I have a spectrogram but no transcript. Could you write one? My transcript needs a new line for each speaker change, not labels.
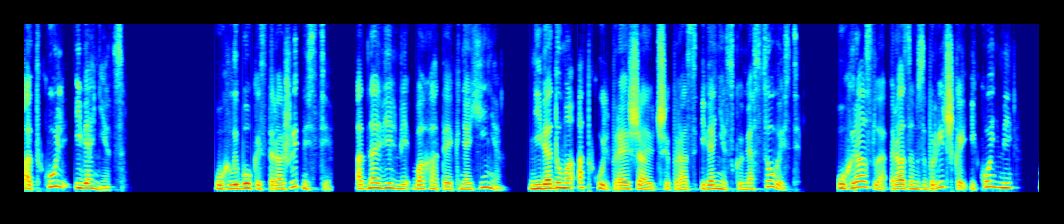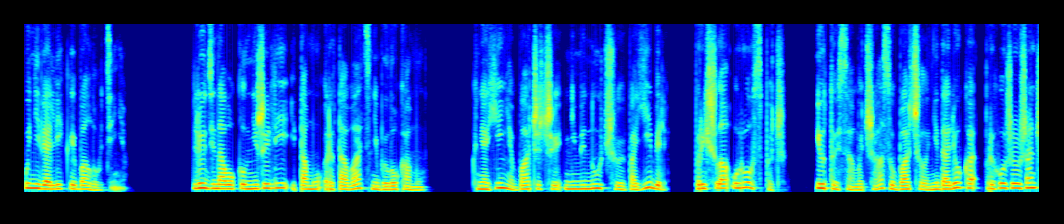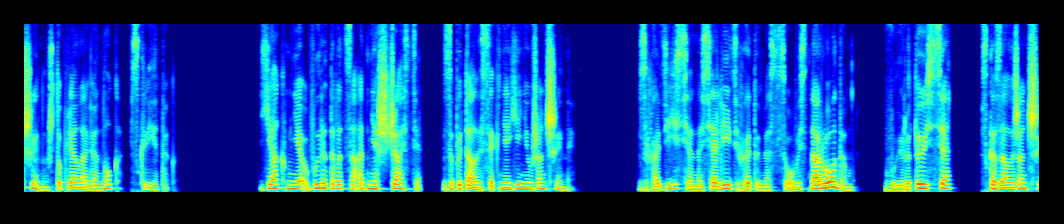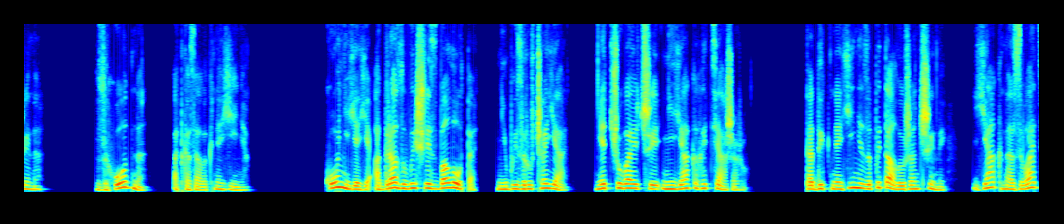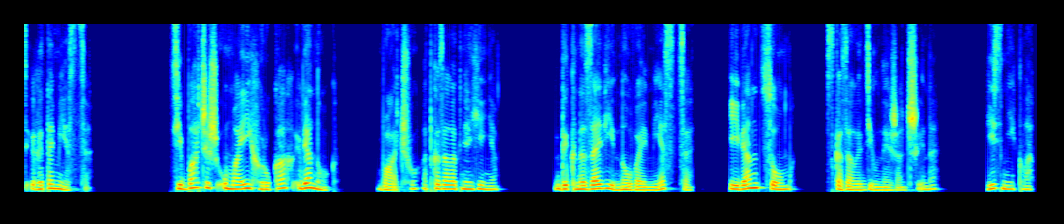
Адкуль і вянец. У глыбокай старажытнасці адна вельмі багатая княгіня, невядома адкуль праязджаючы праз івянецкую мясцовасць, угразла разам з брычкай і коньмі у невялікай балоціне. Людзі навокал не жылі і таму ратаваць не было каму. Княгіня, бачачы немінучую пагібель, прыйшла ў роспач і ў той самы час убачыла недалёка прыгожую жанчыну, што пляла вянок з кветак. Як мне выратавацца ад няшчасця, запыталася княгіня ў жанчыны. Згадзіся насяліць гэту мясцовасць народам, выратуюся, сказала жанчына. Згодна, адказала княгіня. Коні яе адразу выйшлі з балота, нібы з ручая, не адчуваючы ніякага цяжару. Тады княгіня запытала ў жанчыны, як назваць гэта месца. Ці бачыш у маіх руках вянок? Бачу, адказала княгіня. Дык назаві новае месца і вянцом, сказала дзіўная жанчына і знікла.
